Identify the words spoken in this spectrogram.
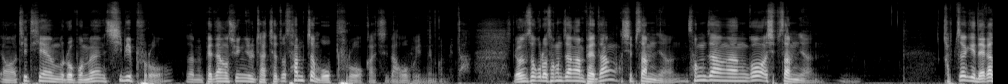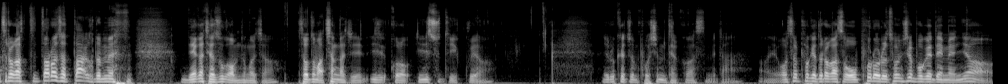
어, TTM으로 보면 12%, 그다음에 배당 수익률 자체도 3.5%까지 나오고 있는 겁니다. 연속으로 성장한 배당 13년, 성장한 거 13년. 갑자기 내가 들어갔을 때 떨어졌다 그러면 내가 재수가 없는 거죠. 저도 마찬가지일 일 수도 있고요. 이렇게 좀 보시면 될 것 같습니다. 어, 어설프게 들어가서 5%를 손실 보게 되면요.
